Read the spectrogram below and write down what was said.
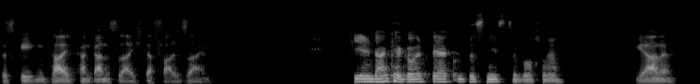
Das Gegenteil kann ganz leicht der Fall sein. Vielen Dank, Herr Goldberg, und bis nächste Woche. Gerne.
